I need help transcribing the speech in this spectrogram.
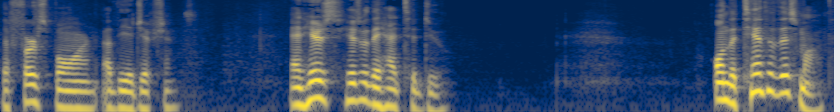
the firstborn of the Egyptians. And here's, here's what they had to do. On the 10th of this month,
